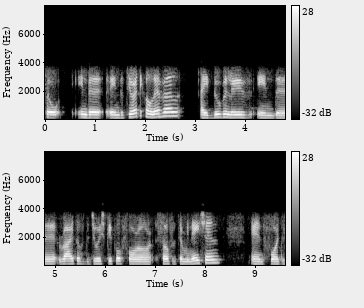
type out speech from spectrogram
So in the in the theoretical level, I do believe in the right of the Jewish people for self-determination, and for the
